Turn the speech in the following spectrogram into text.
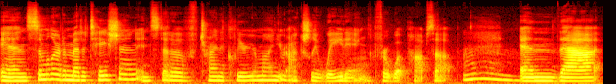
And similar to meditation, instead of trying to clear your mind, you're actually waiting for what pops up. And that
